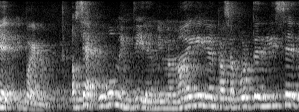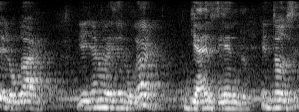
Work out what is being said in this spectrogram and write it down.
eh, bueno, o sea, hubo mentiras. Mi mamá en el pasaporte dice del hogar y ella no es del hogar. Ya entiendo. Entonces,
